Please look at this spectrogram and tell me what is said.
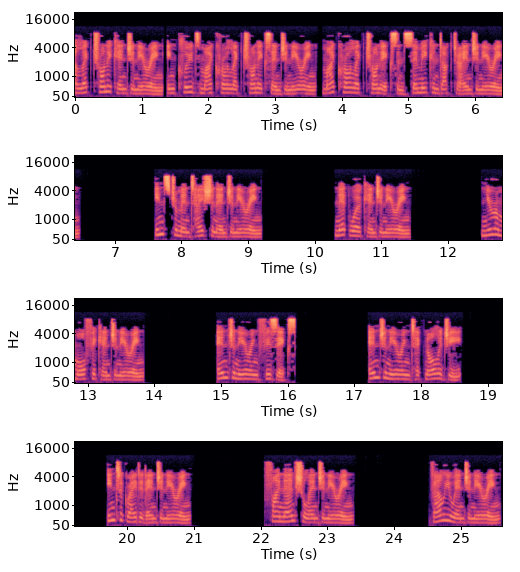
Electronic engineering includes microelectronics engineering, microelectronics and semiconductor engineering Instrumentation engineering Network engineering Neuromorphic engineering Engineering physics Engineering technology Integrated engineering Financial engineering Value engineering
